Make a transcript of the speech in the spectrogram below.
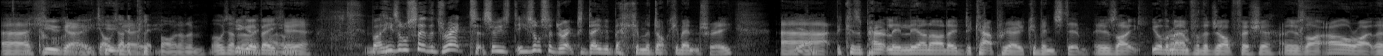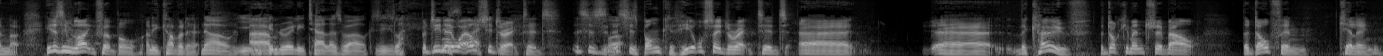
Uh, Hugo. He always had a clipboard on him. Always had Hugo Baker, yeah. But he's also the director. So he's he's also directed David Beckham the documentary. Uh, Yeah. Because apparently Leonardo DiCaprio convinced him. He was like, "You're the man for the job, Fisher," and he was like, "Oh, all right then." He doesn't even like football, and he covered it. No, you, you Um, can really tell as well because he's like. But do you know what like- else he directed? This is What? this is bonkers. He also directed uh, uh, the Cove, the documentary about the dolphin killing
